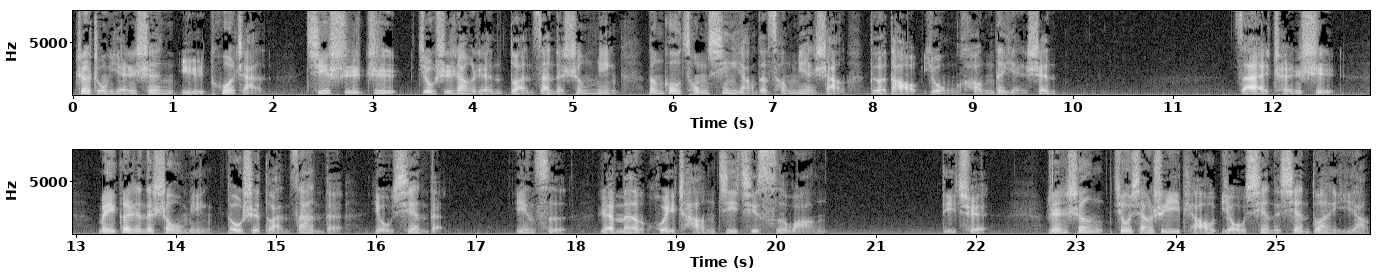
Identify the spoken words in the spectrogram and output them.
这种延伸与拓展，其实质。就是让人短暂的生命能够从信仰的层面上得到永恒的延伸。在尘世，每个人的寿命都是短暂的、有限的，因此人们会常记起死亡。的确，人生就像是一条有限的线段一样，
